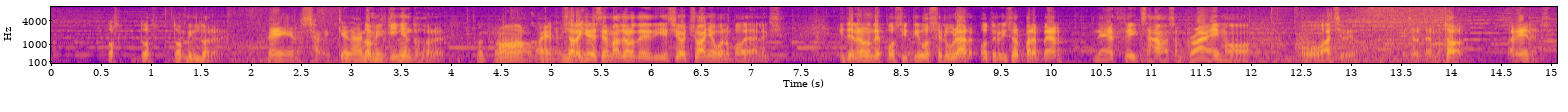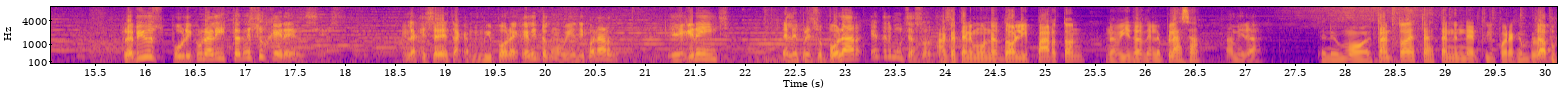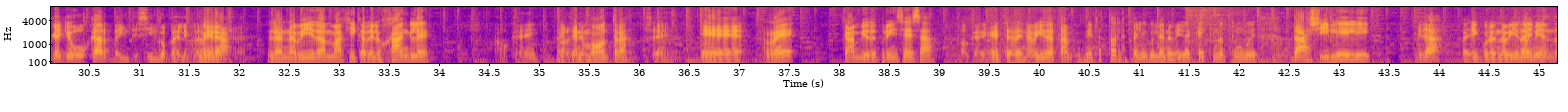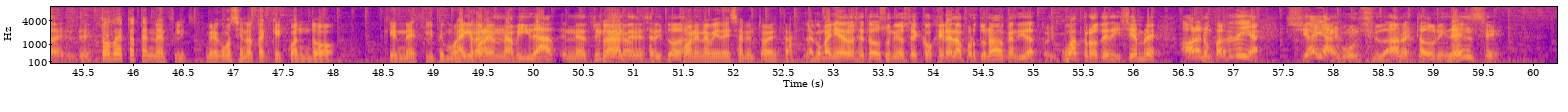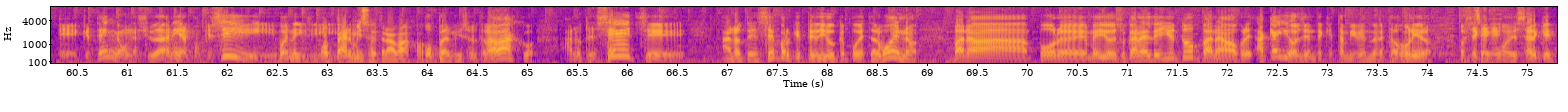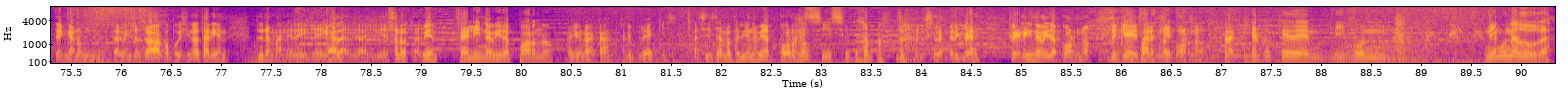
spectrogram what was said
Dos, dos, dos mil dólares. Pero, ¿saben qué dan? Dos mil quinientos dólares. No, bueno. Si ni- requiere ser mayor de 18 años, bueno, podés, Alex. Y tener un dispositivo celular o televisor para ver Netflix, Amazon Prime o, o HBO. Eso lo tenemos todo. Está bien eso. Reviews publicó una lista de sugerencias en las que se destacan Mi Pobre Angelito, como bien dijo Nardo, El Grinch, El Expreso Polar, entre muchas otras. Acá tenemos una Dolly Parton, Navidad en la Plaza. Ah, mira. Tenemos. Están, todas estas están en Netflix, por ejemplo. Claro, porque hay que buscar 25 películas. Mira, ¿eh? La Navidad Mágica de los Hangles. Ah, Ok. Ahí Vale. tenemos otra. Sí, Eh, Re, Cambio de Princesa. ok. Este es de Navidad. tam- Mira todas las películas de Navidad que hay que no tengo idea. Dash y Lily, Mira, película navideña. también. da- de- Todo esto está en Netflix. Mira cómo se nota que cuando que Netflix te muestra. Hay que poner Navidad en Netflix y claro, ahí deben salir todas. Pone Navidad y salen todas estas. La compañía de los Estados Unidos escogerá el afortunado candidato el 4 de diciembre, ahora en un par de días. Si hay algún ciudadano estadounidense eh, que tenga una ciudadanía, porque sí, bueno, y, y- O permiso de trabajo. o permiso de trabajo, anótense, che. Anótense porque te digo que puede estar bueno. Van a, por eh, medio de su canal de YouTube, van a ofrecer. Acá hay oyentes que están viviendo en Estados Unidos. O sea que Sí. puede ser que tengan un permiso de trabajo, porque si no estarían de una manera ilegal allá, y eso no está bien. Feliz Navidad porno. Hay una acá, triple X. Así se llama Feliz Navidad Porno. Sí, se llama. La película es Feliz Navidad Porno. ¿De qué es? para, Una que, porno. para que no quede ningún, ninguna duda.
